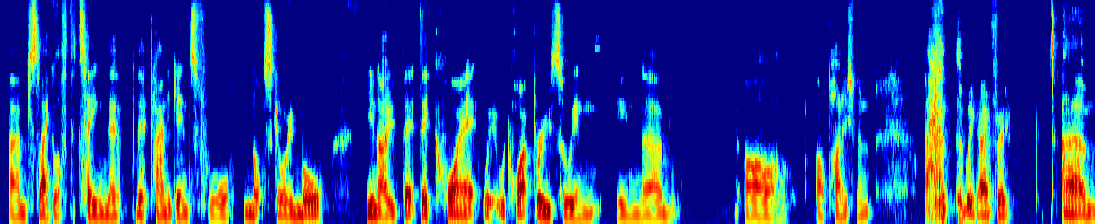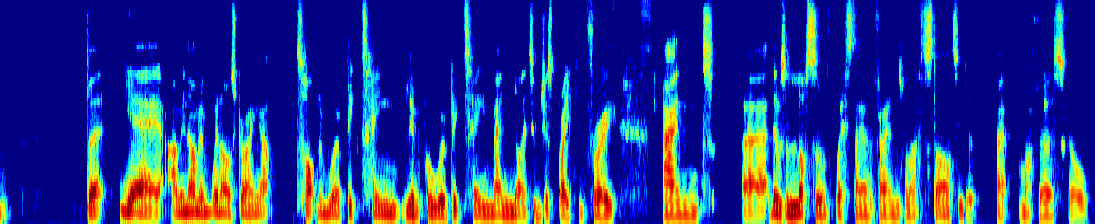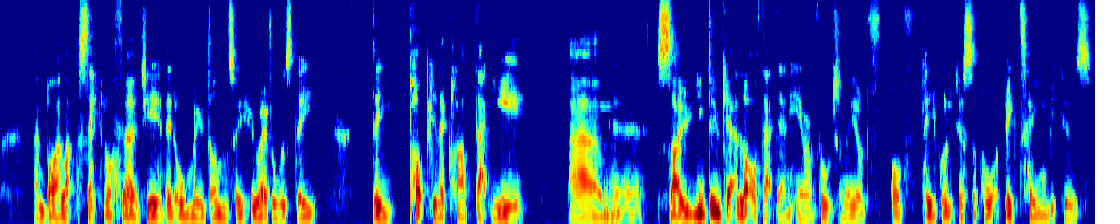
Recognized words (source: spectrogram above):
um, slag off the team they're they're playing against for not scoring more. You know, they're, they're quite we're, quite brutal in in um, our our punishment that we're going through. Um, but yeah, I mean, I mean, when I was growing up, Tottenham were a big team, Liverpool were a big team, Man United were just breaking through, and uh, there was a lot of West Ham fans when I started at, at my first school, and by like the second or third year, they'd all moved on to whoever was the the popular club that year. Um, So you do get a lot of that down here, unfortunately, of of people that just support a big team because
